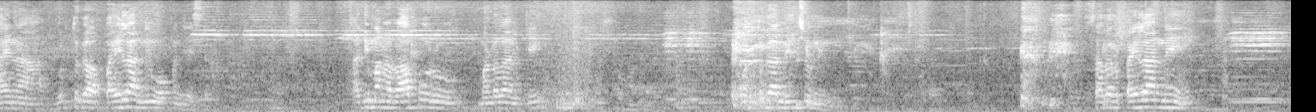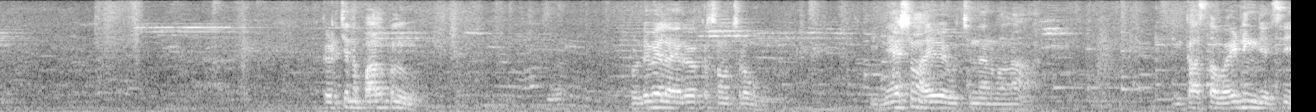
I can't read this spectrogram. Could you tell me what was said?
ఆయన గుర్తుగా పైలాన్ని ఓపెన్ చేశారు. అది మన రాపూరు మండలానికి గుర్తుగా నిలిచి ఉండింది. సదరు పైలాన్ని గడిచిన పాలకులు రెండు వేల ఇరవై ఒక్క సంవత్సరం ఈ నేషనల్ హైవే వచ్చిందని వలన ఇంకాస్త వైడింగ్ చేసి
